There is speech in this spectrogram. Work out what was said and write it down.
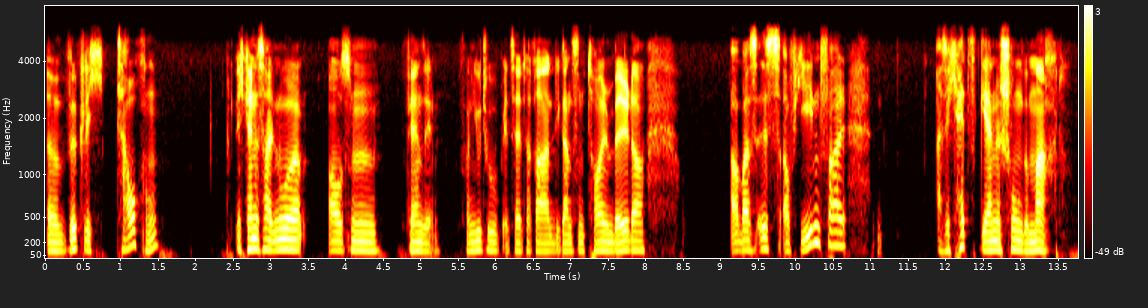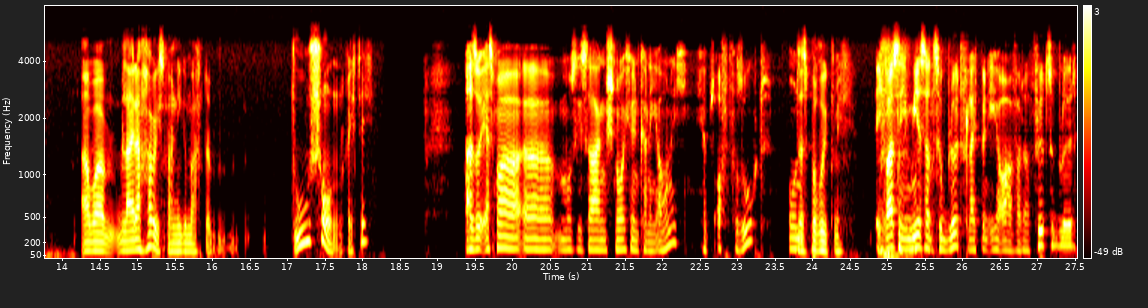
Äh, wirklich tauchen. Ich kenne es halt nur aus dem Fernsehen, von YouTube etc. Die ganzen tollen Bilder. Aber es ist auf jeden Fall also ich hätte es gerne schon gemacht. Aber leider habe ich es noch nie gemacht. Du schon, richtig? Also erstmal äh, muss ich sagen, schnorcheln kann ich auch nicht. Ich habe es oft versucht. Und das beruhigt mich. Ich weiß nicht, mir ist das zu blöd. Vielleicht bin ich auch einfach dafür zu blöd.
